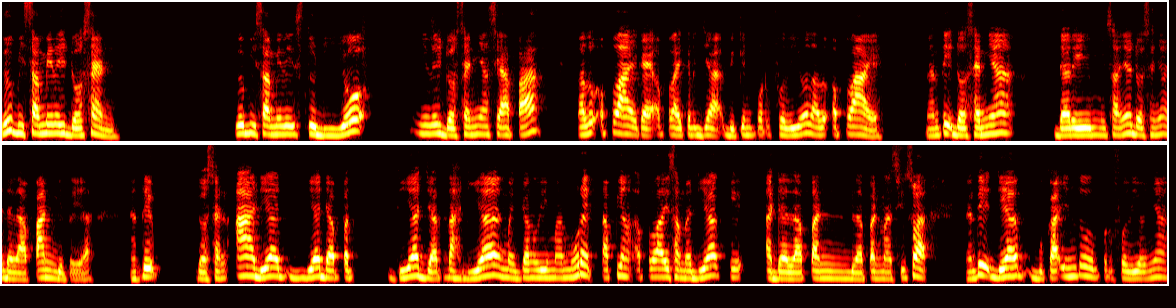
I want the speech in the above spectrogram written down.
Lu bisa milih dosen. Lu bisa milih studio, milih dosennya siapa, lalu apply kayak apply kerja, bikin portfolio, lalu apply. Nanti dosennya dari misalnya dosennya ada 8 gitu ya. Nanti dosen A dia dia dapat dia jatah dia megang lima murid tapi yang apply sama dia ada 8 8 mahasiswa nanti dia bukain tuh portfolionya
